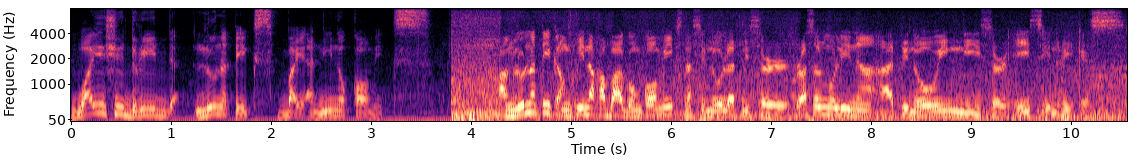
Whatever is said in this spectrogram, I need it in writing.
Why you should read Lunatics by Anino Comics. Ang Lunatic ang pinakabagong comics na sinulat ni Sir Russell Molina at dinowing ni Sir Ace Enriquez.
